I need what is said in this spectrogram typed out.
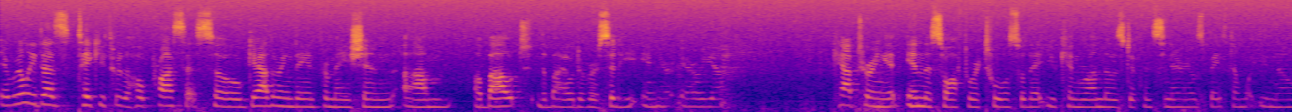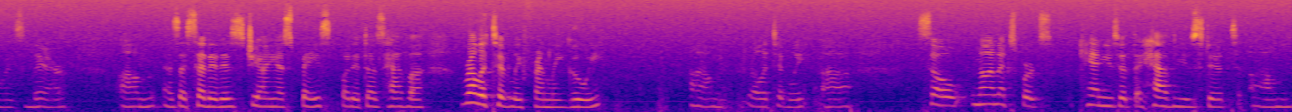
it really does take you through the whole process. So gathering the information um, about the biodiversity in your area, capturing it in the software tool so that you can run those different scenarios based on what you know is there. Um, as I said, it is GIS based, but it does have a relatively friendly GUI. Um, relatively. Uh, so non-experts can use it. They have used it, um,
